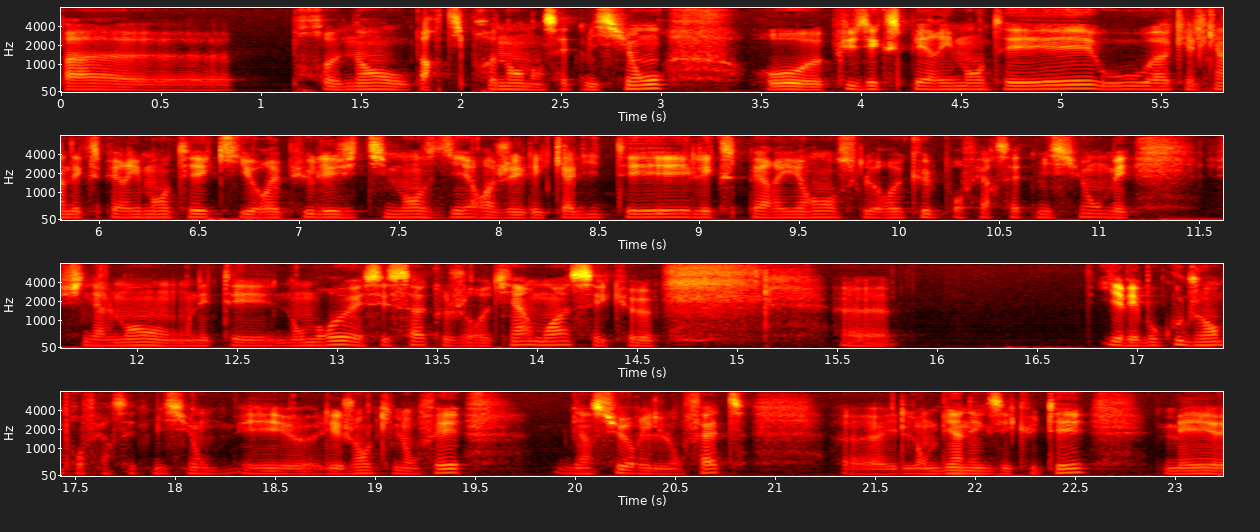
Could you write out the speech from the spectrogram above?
pas prenant ou partie prenant dans cette mission, au plus expérimenté ou à quelqu'un d'expérimenté qui aurait pu légitimement se dire j'ai les qualités, l'expérience, le recul pour faire cette mission, mais finalement on était nombreux. Et c'est ça que je retiens moi, c'est que euh, il y avait beaucoup de gens pour faire cette mission. Et euh, les gens qui l'ont fait, bien sûr ils l'ont faite, euh, ils l'ont bien exécutée, mais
